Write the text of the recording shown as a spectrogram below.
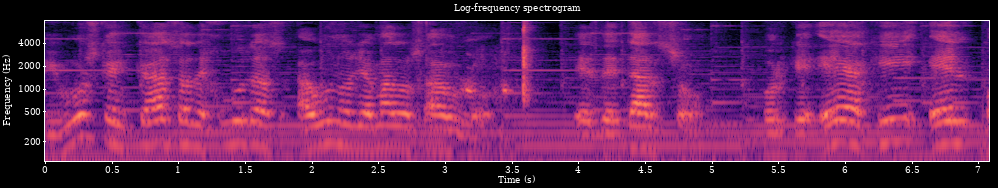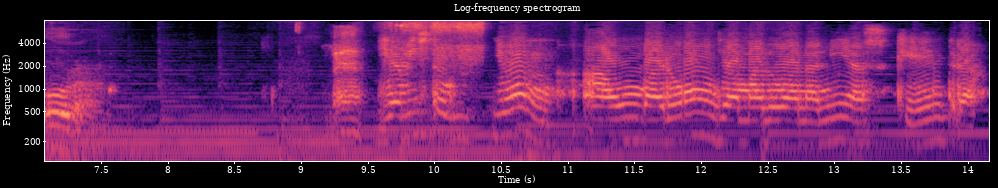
y busca en casa de Judas a uno llamado Saulo, el de Tarso, porque he aquí él ora. Y ha visto visión a un varón llamado Ananías que entra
